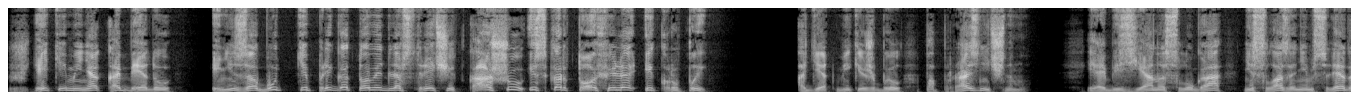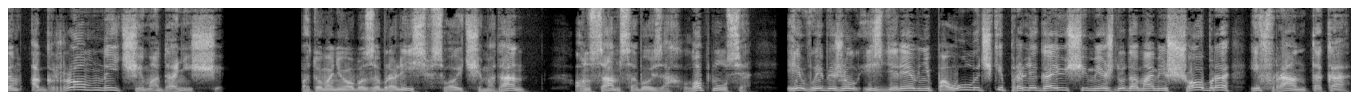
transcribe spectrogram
Ждите меня к обеду и не забудьте приготовить для встречи кашу из картофеля и крупы. А дед Микиш был по-праздничному, и обезьяна-слуга несла за ним следом огромный чемоданище. Потом они оба забрались в свой чемодан, он сам собой захлопнулся и выбежал из деревни по улочке, пролегающей между домами Шобра и Франтака.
